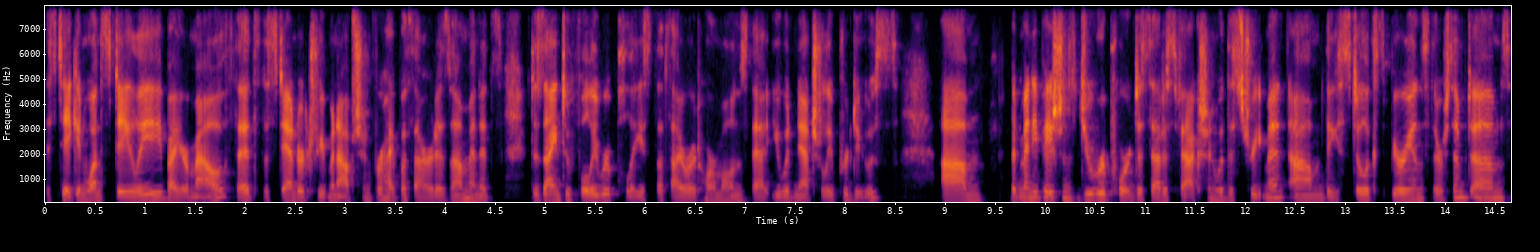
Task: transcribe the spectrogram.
is taken once daily by your mouth. It's the standard treatment option for hypothyroidism, and it's designed to fully replace the thyroid hormones that you would naturally produce. Um, but many patients do report dissatisfaction with this treatment. Um, they still experience their symptoms,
